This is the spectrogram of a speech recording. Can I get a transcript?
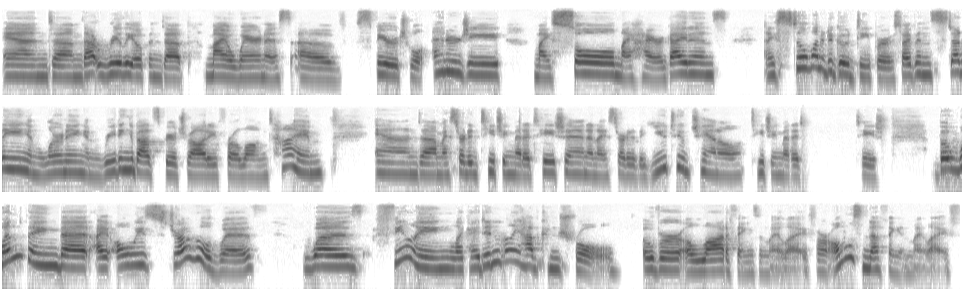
And um, that really opened up my awareness of spiritual energy, my soul, my higher guidance. And I still wanted to go deeper. So I've been studying and learning and reading about spirituality for a long time. And um, I started teaching meditation and I started a YouTube channel teaching meditation. But one thing that I always struggled with was feeling like I didn't really have control over a lot of things in my life or almost nothing in my life.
